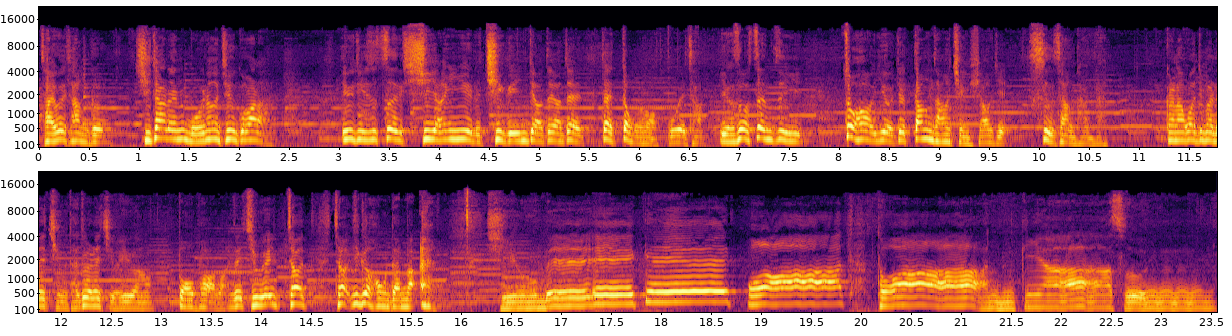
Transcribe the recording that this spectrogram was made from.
才会唱歌。其他人没那唱歌了，尤其是这西洋音乐的七个音调这样在在动哦，不会唱。有时候甚至于做好以后就当场请小姐试唱看看。刚才我这边在唱，他就在唱一个爆破吧，在唱一唱唱一个红灯嘛。想要结花团行顺，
